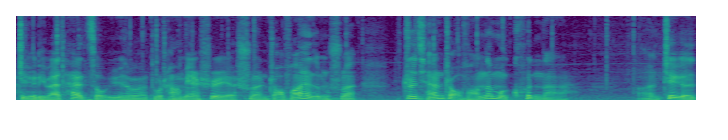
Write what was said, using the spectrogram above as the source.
这个礼拜太走运了，赌场面试也顺，找房也这么顺。之前找房那么困难，啊，这个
